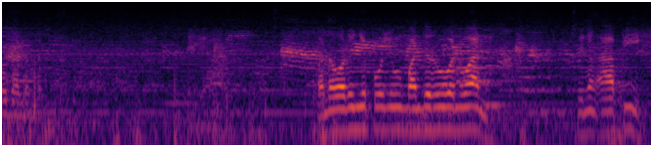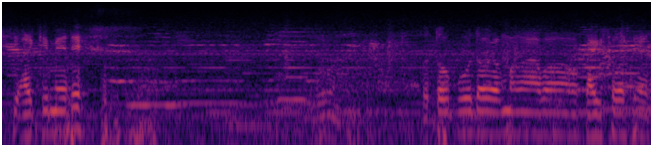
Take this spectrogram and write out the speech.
daw lalabas. Panoorin niyo po yung Mandaruan 1. Yun ang api, si Archimedes. Yun. Totoo po daw yung mga uh, kay Soset.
